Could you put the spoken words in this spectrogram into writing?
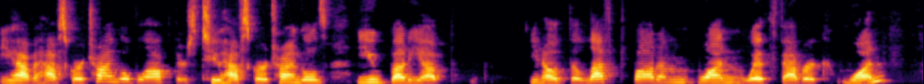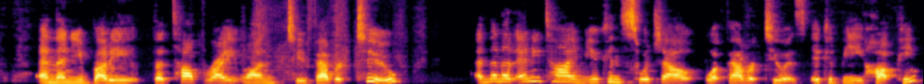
you have a half square triangle block there's two half square triangles you buddy up you know the left bottom one with fabric one and then you buddy the top right one to fabric two and then at any time you can switch out what fabric two is. It could be hot pink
